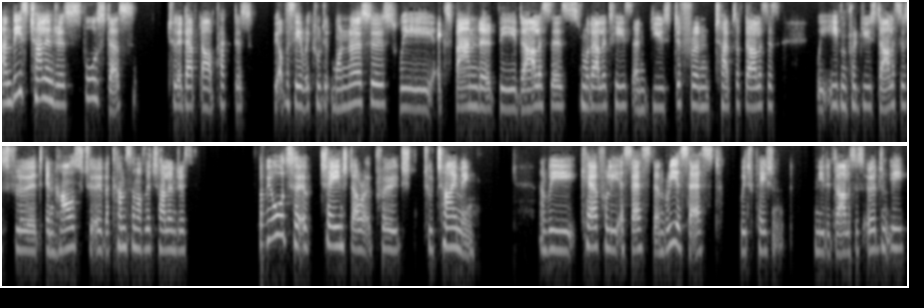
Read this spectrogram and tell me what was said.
And these challenges forced us to adapt our practice. We obviously recruited more nurses, we expanded the dialysis modalities and used different types of dialysis. We even produced dialysis fluid in house to overcome some of the challenges. But we also changed our approach to timing. And we carefully assessed and reassessed which patient needed dialysis urgently.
